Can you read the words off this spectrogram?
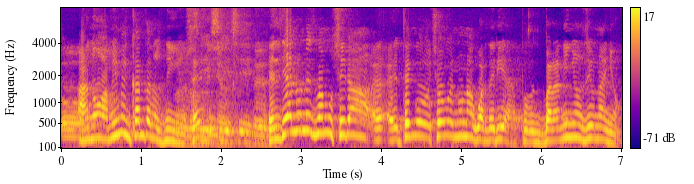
o- Ah, no, a mí me encantan los niños, los ¿eh? niños? sí, sí. El día lunes vamos a ir a. eh, eh, tengo show en una guardería pues, para niños de un año.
